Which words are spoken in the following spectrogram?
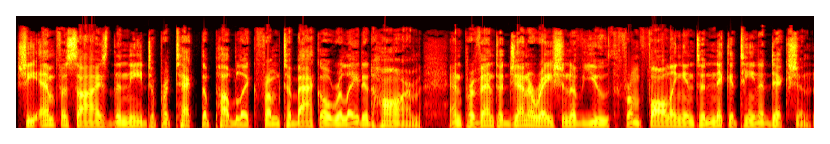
She emphasized the need to protect the public from tobacco-related harm and prevent a generation of youth from falling into nicotine addiction.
